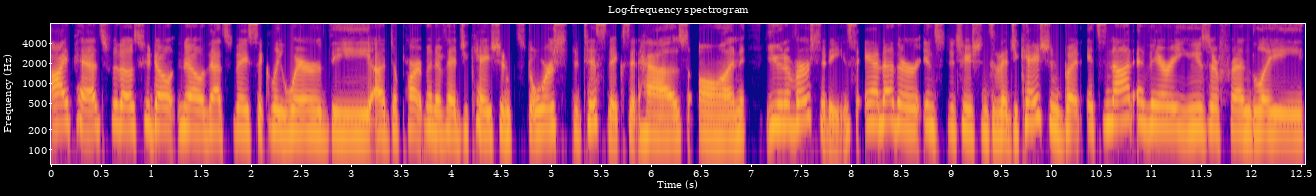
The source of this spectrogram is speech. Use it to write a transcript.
IPEDS, for those who don't know, that's basically where the uh, Department of Education stores statistics it has on universities and other institutions of education, but it's not a very user friendly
